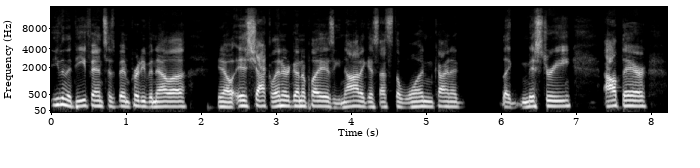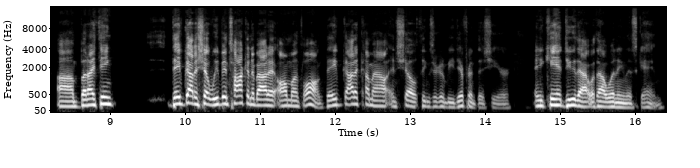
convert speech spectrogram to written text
even the defense has been pretty vanilla. You know, is Shaq Leonard going to play? Is he not? I guess that's the one kind of like mystery out there. Um, but I think they've got to show. We've been talking about it all month long. They've got to come out and show things are going to be different this year, and you can't do that without winning this game.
